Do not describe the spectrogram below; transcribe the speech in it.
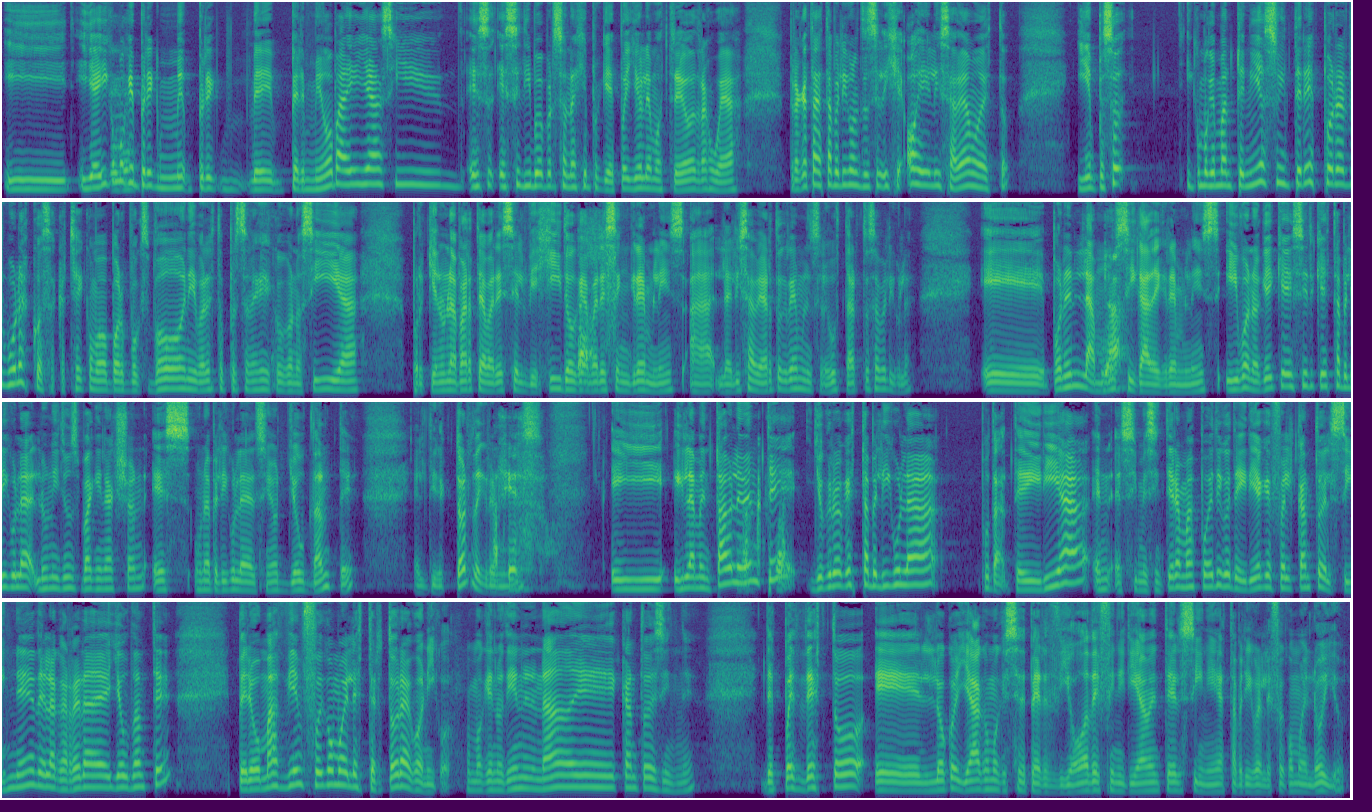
Y, y ahí como que pre- pre- eh, permeó para ella así ese, ese tipo de personajes, porque después yo le mostré otras weas. Pero acá está esta película, entonces le dije, oye Elisa, veamos esto. Y empezó, y como que mantenía su interés por algunas cosas, ¿cachai? Como por Box Bunny, por estos personajes que conocía, porque en una parte aparece el viejito que aparece en Gremlins. A la Elisa ve harto Gremlins, le gusta harto esa película. Eh, ponen la Ya. música de Gremlins. Y bueno, que hay que decir que esta película, Looney Tunes Back in Action, es una película del señor Joe Dante, el director de Gremlins. Y, y lamentablemente, yo creo que esta película, puta, te diría, en- si me sintiera más poético, te diría que fue el canto del cisne de la carrera de Joe Dante, pero más bien fue como el estertor agónico, como que no tiene nada de canto de cisne. Después de esto, eh, el loco ya como que se perdió definitivamente del cine, esta película le fue como el hoyo.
